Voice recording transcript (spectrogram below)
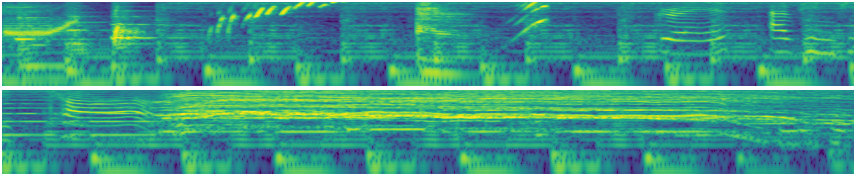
เกรซอภินพิชชาพบ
